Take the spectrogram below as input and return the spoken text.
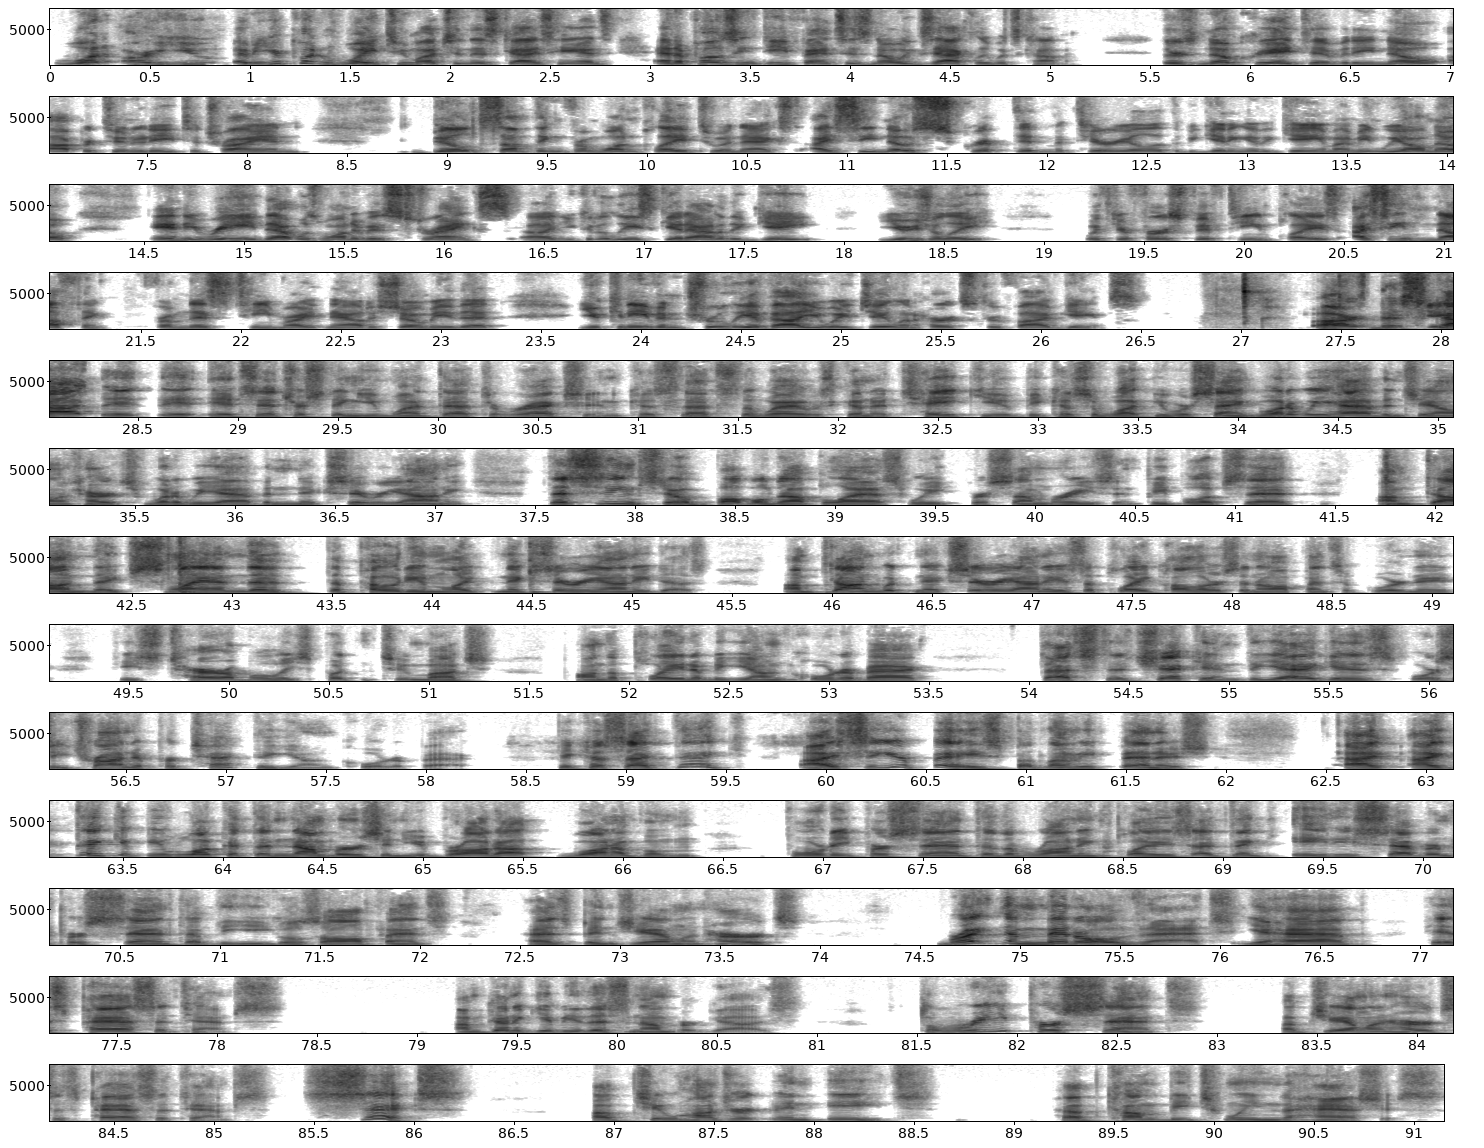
What are you? I mean, you're putting way too much in this guy's hands, and opposing defenses know exactly what's coming. There's no creativity, no opportunity to try and build something from one play to a next. I see no scripted material at the beginning of the game. I mean, we all know Andy Reid, that was one of his strengths. Uh, you could at least get out of the gate usually with your first 15 plays. I see nothing from this team right now to show me that you can even truly evaluate Jalen Hurts through five games. Art, but Scott, it, it, it's interesting you went that direction because that's the way I was going to take you because of what you were saying. What do we have in Jalen Hurts? What do we have in Nick Sirianni? This seems to have bubbled up last week for some reason. People have said I'm done. They've slammed the, the podium like Nick Sirianni does. I'm done with Nick Sirianni as a play caller, as an offensive coordinator. He's terrible. He's putting too much on the plate of a young quarterback. That's the chicken. The egg is, or is he trying to protect the young quarterback? Because I think I see your face, but let me finish. I, I think if you look at the numbers, and you brought up one of them, 40% of the running plays. I think 87% of the Eagles' offense has been Jalen Hurts. Right in the middle of that, you have his pass attempts. I'm going to give you this number, guys 3% of Jalen Hurts' pass attempts, six of 208 have come between the hashes.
